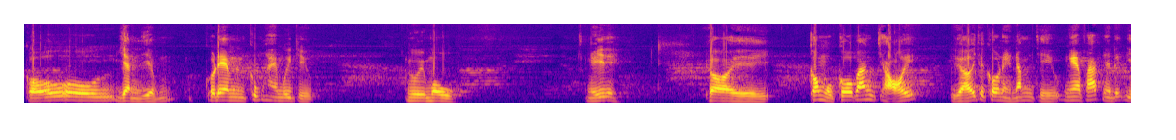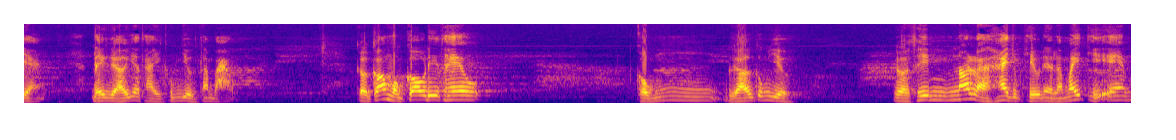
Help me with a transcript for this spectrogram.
Cô dành dụm, cô đem lên cúng 20 triệu. Người mù nghĩ đi. Rồi có một cô bán chổi gửi cho cô này 5 triệu, nghe pháp nhà đức giảng, để gửi cho thầy cúng dường tam bảo. Rồi có một cô đi theo, cũng gửi cúng dường. Rồi thêm nói là 20 triệu này là mấy chị em.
